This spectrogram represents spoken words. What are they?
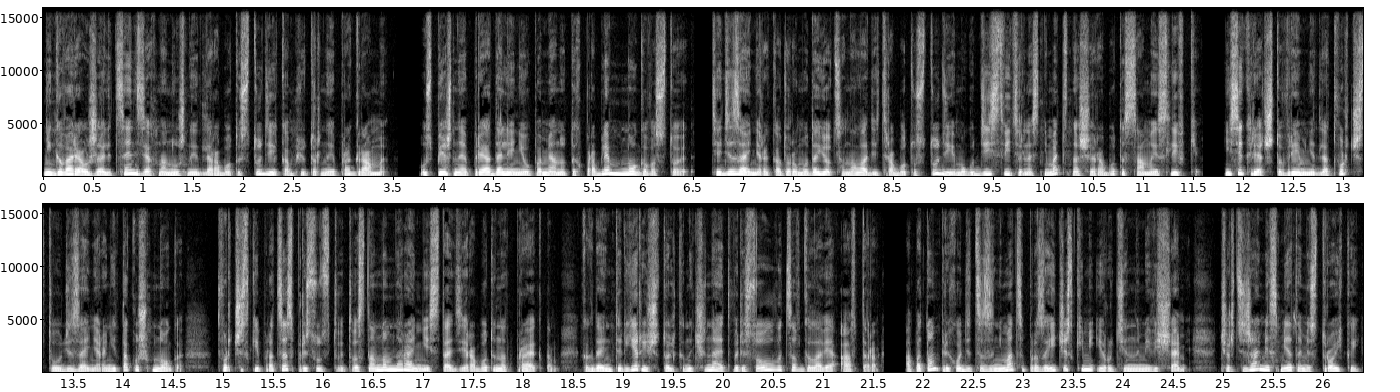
не говоря уже о лицензиях на нужные для работы студии компьютерные программы. Успешное преодоление упомянутых проблем многого стоит. Те дизайнеры, которым удается наладить работу студии, могут действительно снимать с нашей работы самые сливки. Не секрет, что времени для творчества у дизайнера не так уж много. Творческий процесс присутствует в основном на ранней стадии работы над проектом, когда интерьер еще только начинает вырисовываться в голове автора, а потом приходится заниматься прозаическими и рутинными вещами – чертежами, сметами, стройкой.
